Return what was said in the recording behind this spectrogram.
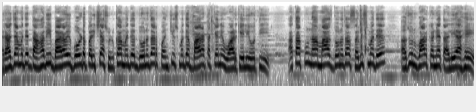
राज्यामध्ये दहावी बारावी बोर्ड परीक्षा शुल्कामध्ये दोन हजार पंचवीसमध्ये बारा टक्क्याने वाढ केली होती. आता पुन्हा मार्च दोन हजार सव्वीसमध्ये अजून वाढ करण्यात आली आहे.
